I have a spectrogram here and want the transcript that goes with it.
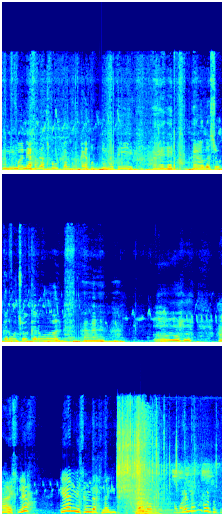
મને હવે શું કરવું? કઈ ખૂટતું નથી. હવે શું કરવું શું કરવું? હા એટલે કેમની સંદાસ લાગી? વાળમાં શું કરતો છે.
